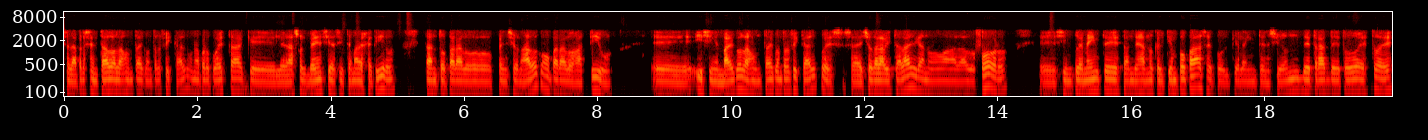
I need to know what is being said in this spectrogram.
se le ha presentado a la Junta de Control Fiscal una propuesta que le da solvencia al sistema de retiro, tanto para los pensionados como para los activos. Y sin embargo, la Junta de Control Fiscal pues se ha hecho de la vista larga, no ha dado foro, eh, simplemente están dejando que el tiempo pase porque la intención detrás de todo esto es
